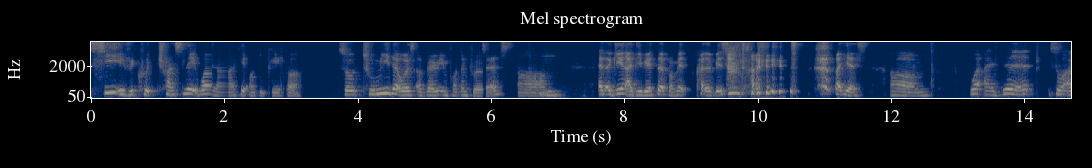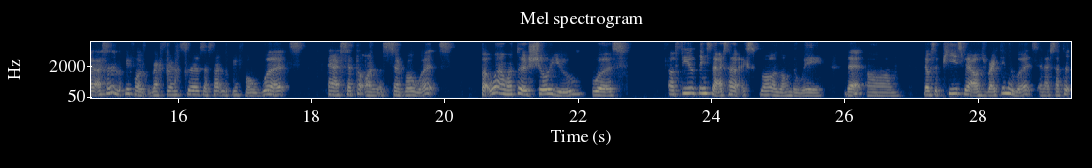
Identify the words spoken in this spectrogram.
see if we could translate what in our head onto paper. So to me, that was a very important process. Um, mm. And again, I deviated from it quite a bit sometimes. but yes, um, what I did, so I, I started looking for references, I started looking for words, and I settled on several words. But what I wanted to show you was a few things that I started to explore along the way. That um, there was a piece where I was writing the words and I started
